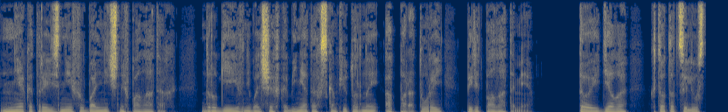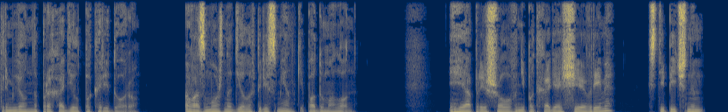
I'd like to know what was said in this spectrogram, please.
Некоторые из них в больничных палатах, другие в небольших кабинетах с компьютерной аппаратурой перед палатами. То и дело, кто-то целеустремленно проходил по коридору. «Возможно, дело в пересменке», — подумал он. «Я пришел в неподходящее время?» С типичным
